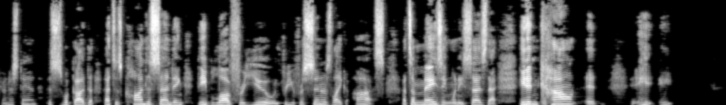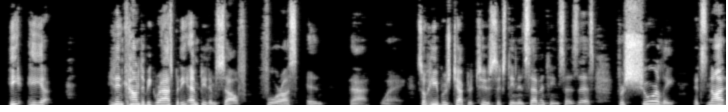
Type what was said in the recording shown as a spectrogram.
You understand? This is what God does. That's his condescending, deep love for you and for you for sinners like us. That's amazing when he says that. He didn't count it. He, he, he, he, uh, he didn't count to be grasped, but he emptied himself for us in that way. So Hebrews chapter 2, 16 and 17 says this, For surely it's not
